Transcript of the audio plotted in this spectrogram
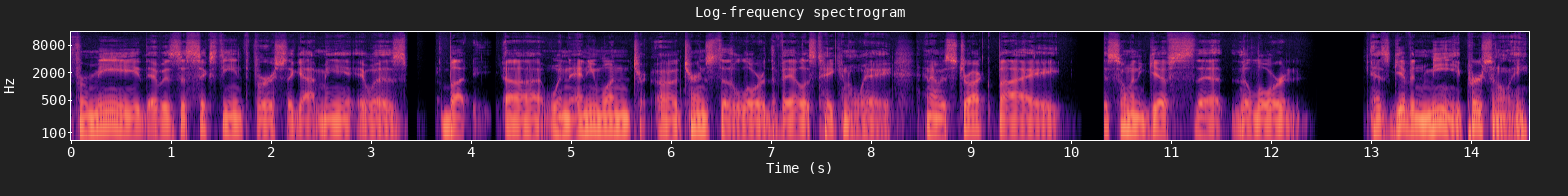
for me, it was the 16th verse that got me. It was, but uh, when anyone t- uh, turns to the Lord, the veil is taken away. And I was struck by so many gifts that the Lord has given me personally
